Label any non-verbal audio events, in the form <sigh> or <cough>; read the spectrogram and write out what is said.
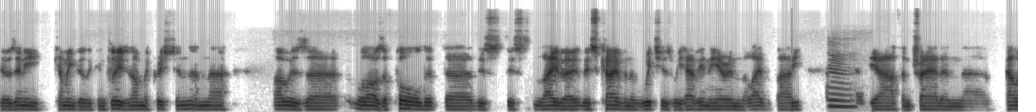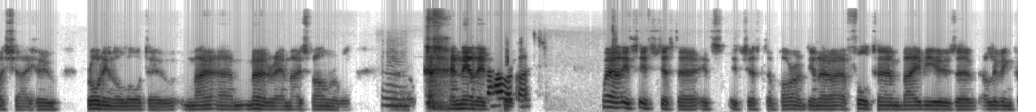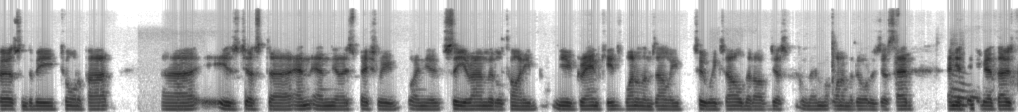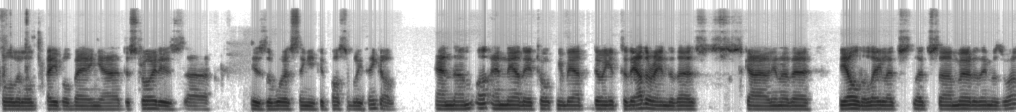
there was any coming to the conclusion. I'm a Christian, and uh, I was uh, well, I was appalled at uh, this this Labor, this coven of witches we have in here in the Labor Party, Mm. D'Ath and Trad and uh, Palaszczuk, who brought in a law to mo- um, murder our most vulnerable. Mm. <clears throat> and now they're The Holocaust. well, it's it's just a it's it's just abhorrent. You know, a full term baby who's a, a living person to be torn apart uh, is just uh, and and you know especially when you see your own little tiny new grandkids. One of them's only two weeks old that I've just you know one of my daughters just had, and you Mm. think about those poor little people being uh, destroyed is uh, is the worst thing you could possibly think of. And um, uh, and now they're talking about doing it to the other end of the scale. You know, the the elderly. Let's let's uh, murder them as well.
